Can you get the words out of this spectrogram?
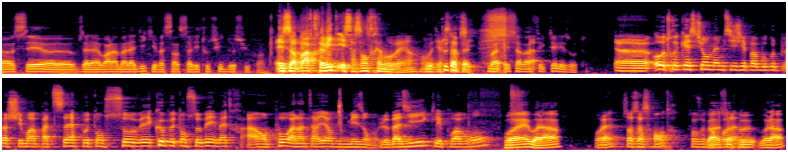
Euh, c'est, euh, vous allez avoir la maladie qui va s'installer tout de suite dessus, quoi. Et ça part très vite et ça sent très mauvais, hein, on va Oui, dire tout ça à fait. aussi. Ouais, et ça va affecter les autres. Autre question, même si j'ai pas beaucoup de place chez moi, pas de serre, peut-on sauver, que peut-on sauver et mettre en pot à l'intérieur d'une maison? Le basilic, les poivrons, Ouais, voilà. ouais, ça, ça se rentre sans aucun Bah, ça problème. peut, voilà.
